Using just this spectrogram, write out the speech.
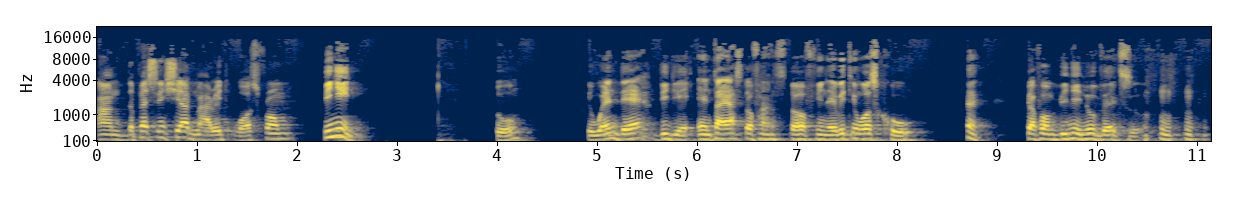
And the person she had married was from Benin. So he went there, did the entire stuff and stuff, and everything was cool. You're from Benin, no vex. Oh. So.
